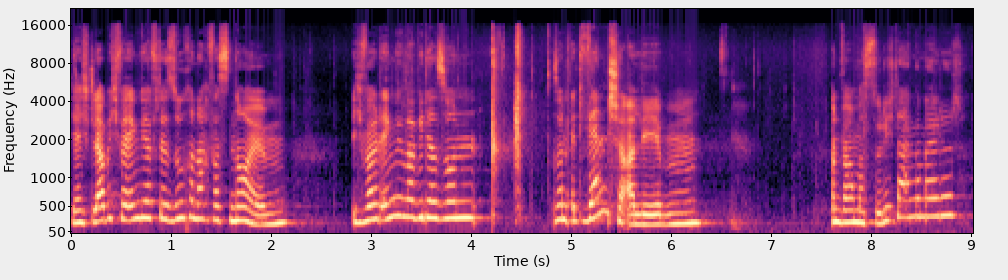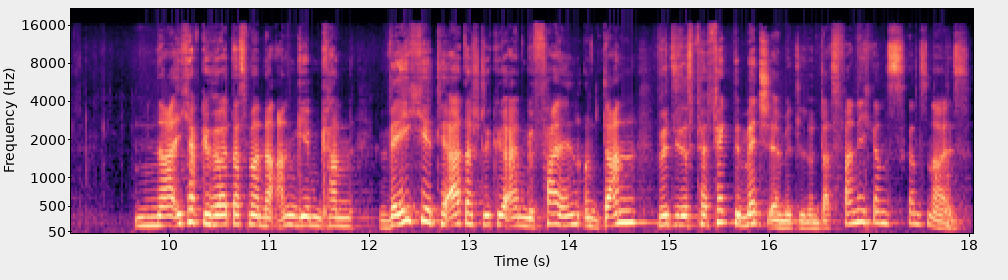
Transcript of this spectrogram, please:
ja, ich glaube, ich war irgendwie auf der Suche nach was Neuem. Ich wollte irgendwie mal wieder so ein, so ein Adventure erleben. Und warum hast du dich da angemeldet? Na, ich habe gehört, dass man da angeben kann, welche Theaterstücke einem gefallen und dann wird sie das perfekte Match ermitteln. Und das fand ich ganz, ganz nice.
